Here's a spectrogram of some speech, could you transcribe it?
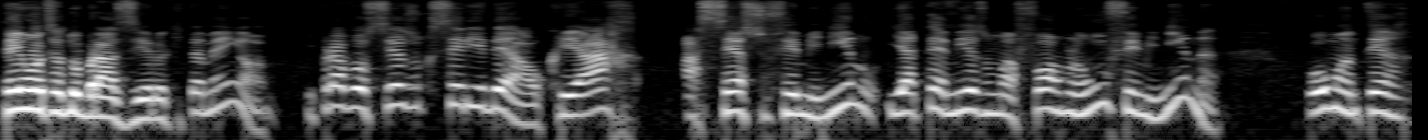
Tem outra do Brasileiro aqui também, ó. E para vocês, o que seria ideal? Criar acesso feminino e até mesmo uma Fórmula 1 feminina? Ou manter,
